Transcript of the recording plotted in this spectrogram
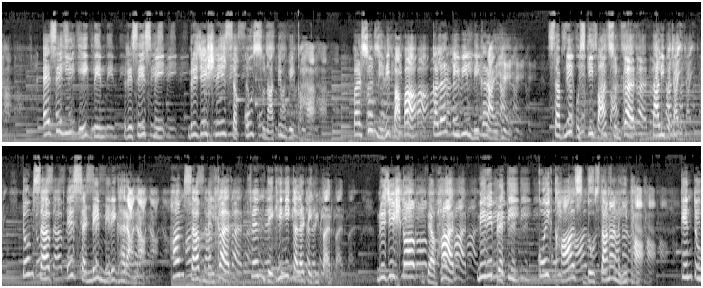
ऐसे ही एक दिन रिसेस में ब्रिजेश ने सबको सुनाते हुए कहा, परसों मेरे पापा कलर टीवी लेकर आए हैं। सबने उसकी बात सुनकर ताली बजाई। तुम सब इस संडे मेरे घर आना। हम सब मिलकर फ़िल्म देखेंगे कलर टीवी पर। ब्रिजेश का व्यवहार मेरे प्रति कोई खास दोस्ताना नहीं था। किंतु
